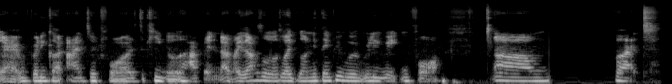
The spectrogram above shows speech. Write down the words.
everybody got answered for as the keynote happened. That, like that's what was like the only thing people were really waiting for. Um, but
